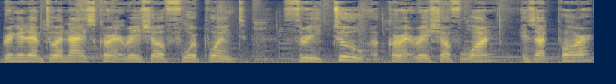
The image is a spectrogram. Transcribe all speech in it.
bringing them to a nice current ratio of 4.32. A current ratio of 1 is at par,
